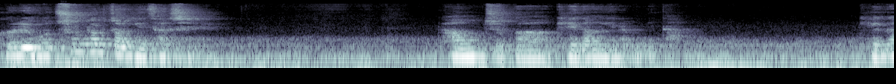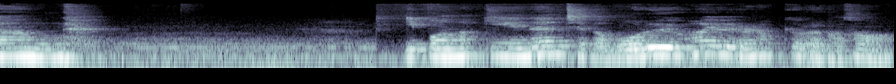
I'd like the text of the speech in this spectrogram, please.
그리고 충격적인 사실. 다음 주가 개강이랍니다. 개강 이번 학기에는 제가 월요일, 화요일을 학교를 가서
